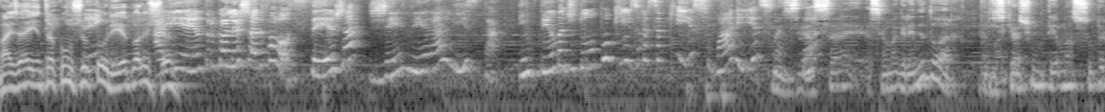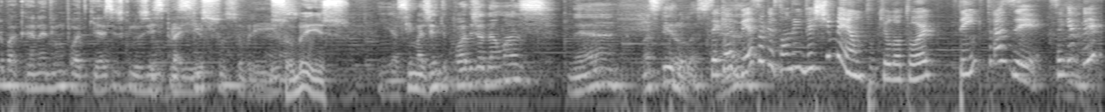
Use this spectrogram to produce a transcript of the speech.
Mas aí entra a consultoria do Alexandre. Aí entra o que o Alexandre falou: seja generalista. Entenda de tudo um pouquinho. Você vai saber que isso, vale isso. Mas né? essa, essa é uma grande dor. Por isso que eu acho um tema super bacana de um podcast exclusivo para isso. sobre isso. Sobre isso. E assim, mas a gente pode já dar umas, né, umas pílulas. Você né? quer ver essa questão do investimento que o doutor tem que trazer. Você quer ver?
